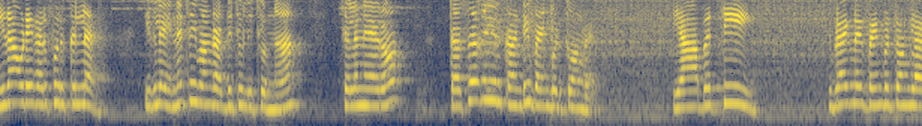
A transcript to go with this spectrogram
நிதாவுடைய கருப்பு இருக்குல்ல இதில் என்ன செய்வாங்க அப்படி சொல்லி சொன்னால் சில நேரம் தசகையிற்காண்டி பயன்படுத்துவாங்க. யாபத்தி இப்ராஹிம் நபி பயன்படுத்துவாங்களா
